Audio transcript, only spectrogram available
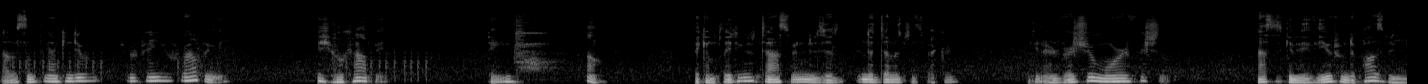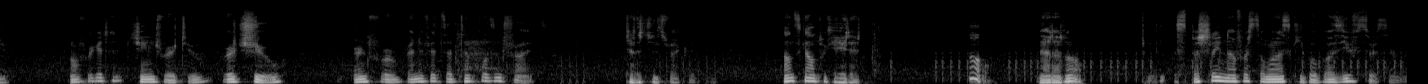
that was something I can do to repay you for helping me. Give you a copy. Ding. Oh. By completing the task in the, diligence record, you can earn virtue more efficiently. Tasks can be viewed from the pause menu. Don't forget to exchange virtue, virtue, earned for benefits at temples and shrines. Diligence record. Sounds complicated. Oh, not at all. Especially not for someone as capable as you, Sir Samurai.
